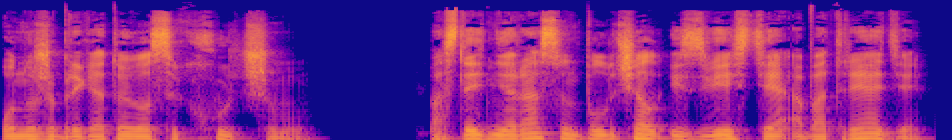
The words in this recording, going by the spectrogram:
он уже приготовился к худшему. Последний раз он получал известие об отряде,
